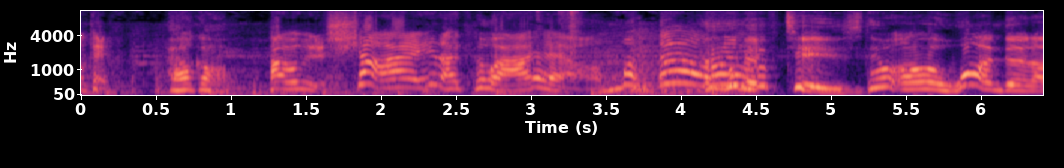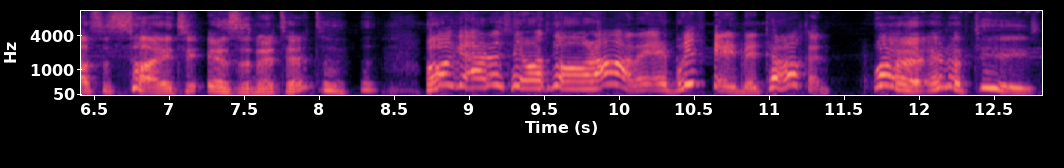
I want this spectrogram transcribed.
Okay, I'll go. I'm to shine like who I am. NFTs, there are a wonder in our society, isn't it? We gotta see what's going on. Briefcase been talking. Wait, NFTs.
